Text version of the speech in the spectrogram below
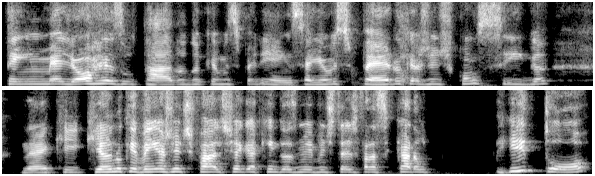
tem melhor resultado do que uma experiência. E eu espero que a gente consiga, né? Que, que ano que vem a gente fale, chega aqui em 2023 e fala assim, cara, hitou,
